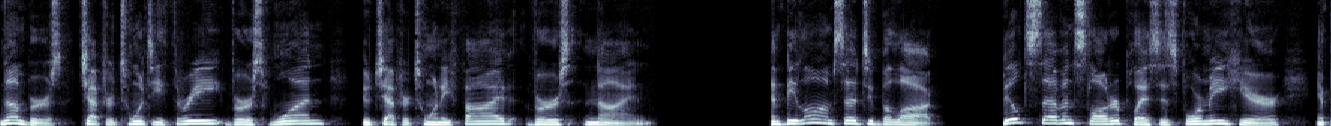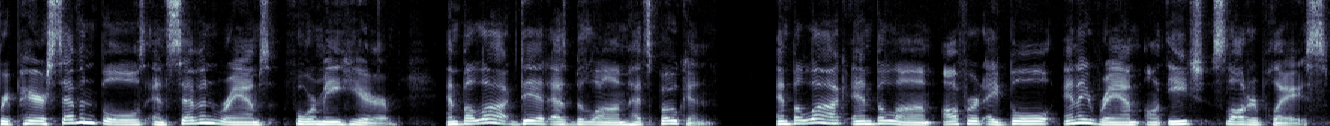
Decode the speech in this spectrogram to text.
Numbers chapter 23, verse 1 through chapter 25, verse 9. And Balaam said to Balak, Build seven slaughter places for me here, and prepare seven bulls and seven rams for me here. And Balak did as Balaam had spoken. And Balak and Balaam offered a bull and a ram on each slaughter place.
